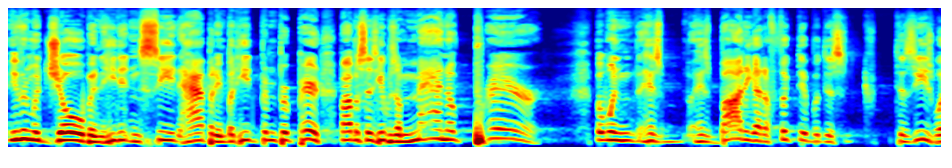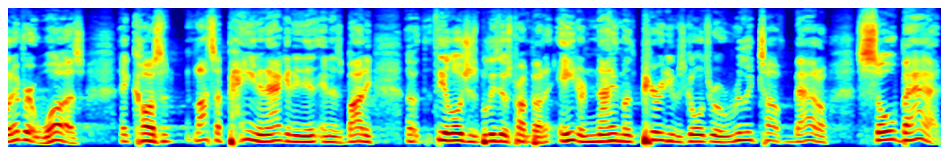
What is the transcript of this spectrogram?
Even with Job, and he didn't see it happening, but he'd been prepared. Bible says he was a man of prayer. But when his his body got afflicted with this disease, whatever it was, that caused lots of pain and agony in, his body. The theologians believe it was probably about an eight or nine month period. He was going through a really tough battle, so bad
